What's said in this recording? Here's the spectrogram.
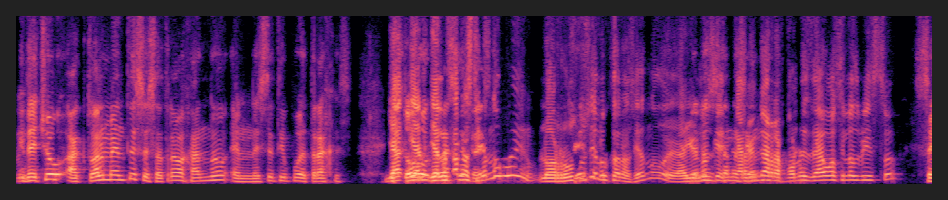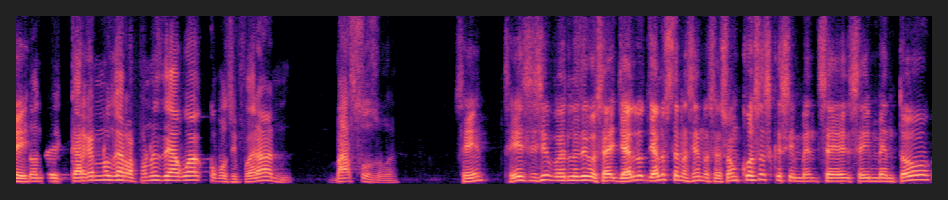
y de hecho, actualmente se está trabajando en este tipo de trajes. Ya, ya, lo están haciendo, güey. Los rusos ya lo están haciendo, güey. Hay unos que cargan garrafones de agua, ¿sí los has visto? Sí. Donde cargan unos garrafones de agua como si fueran vasos, güey. Sí, sí, sí, sí, pues les digo, o sea, ya lo, ya lo están haciendo, o sea, son cosas que se, se, se inventó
